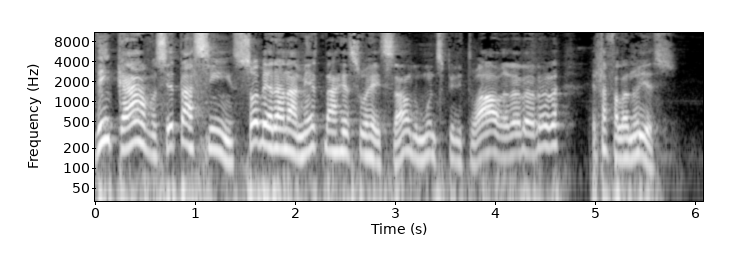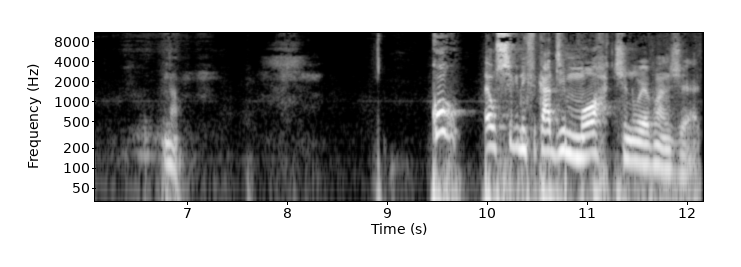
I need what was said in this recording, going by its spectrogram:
Vem cá, você está assim, soberanamente na ressurreição do mundo espiritual. Blá, blá, blá. Ele está falando isso? Não. Qual é o significado de morte no Evangelho?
